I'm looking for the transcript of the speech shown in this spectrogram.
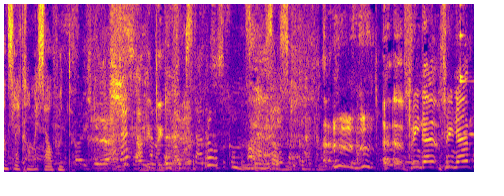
Gaan sluit gou my selfoon toe. Vriende, vriende,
